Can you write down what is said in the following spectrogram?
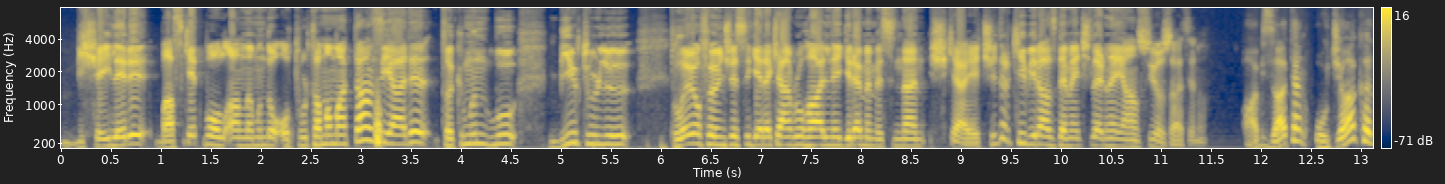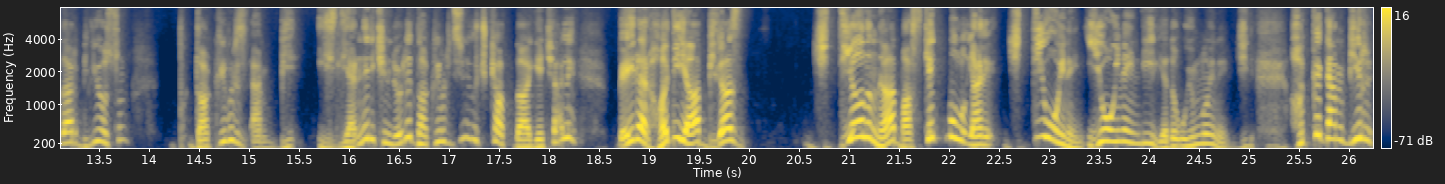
bir şeyleri basketbol anlamında oturtamamaktan ziyade takımın bu bir türlü playoff öncesi gereken ruh haline girememesinden şikayetçidir ki biraz demeçlerine yansıyor zaten o. Abi zaten ocağa kadar biliyorsun Duck Rivers yani bir, izleyenler için de öyle Duck Rivers için 3 kat daha geçerli. beyler hadi ya biraz ciddiye alın ya. Basketbol yani ciddi oynayın. iyi oynayın değil ya da uyumlu oynayın. Ciddi. Hakikaten bir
